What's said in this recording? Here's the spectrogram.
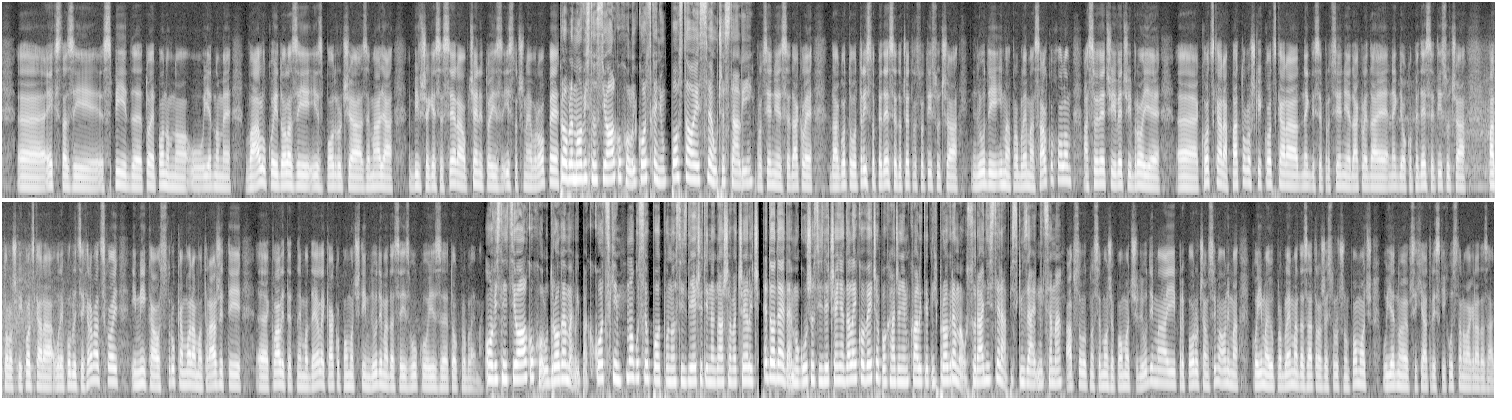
ekstazi, speed, to je ponovno u jednome valu koji dolazi iz područja zemalja bivšeg SSR-a, općenito iz istočne Europe. Problem ovisnosti o alkoholu i kockanju postao je sve učestaliji. Procjenjuje se dakle da gotovo 350 do 400 tisuća ljudi ima problema s alkoholom, a sve veći i veći broj je e, kockara, patoloških kockara, negdje se procjenjuje dakle da je negdje oko 50 tisuća patoloških kockara u Republici Hrvatskoj i mi kao struka moramo tražiti e, kvalitetne modele kako pomoći tim ljudima da se izvuku iz e, tog problema. Ovisnici o alkoholu, drogama ili pak kocki mogu se u potpunosti izliječiti, naglašava Čelić, te dodaje da je mogućnost izlječenja daleko veća pohađanjem kvalitetnih programa u suradnji s terapijskim zajednicama. Apsolutno se može pomoći ljudima i preporučam svima onima koji imaju problema da zatraže stručnu pomoć u jednoj od psihijatrijskih ustanova grada Zagreba.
